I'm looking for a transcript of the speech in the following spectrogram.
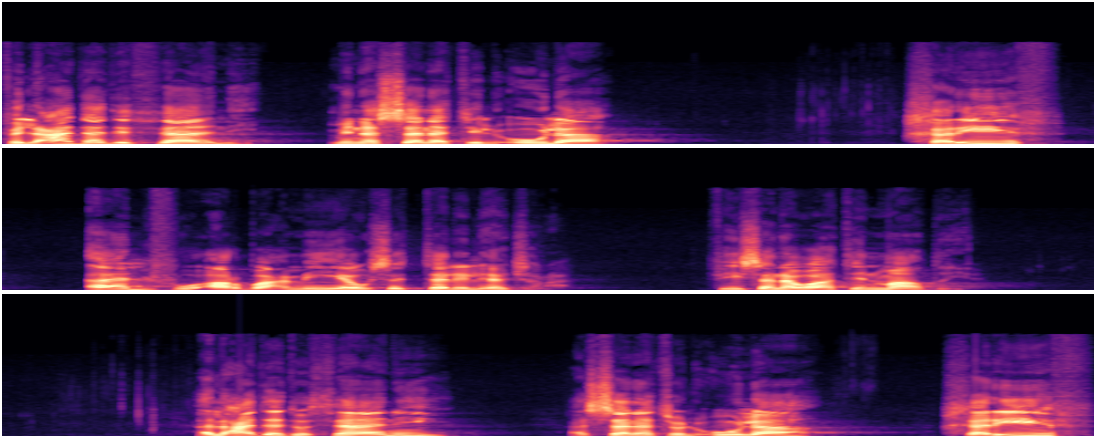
في العدد الثاني من السنة الأولى خريف 1406 للهجرة في سنوات ماضية. العدد الثاني السنة الأولى خريف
